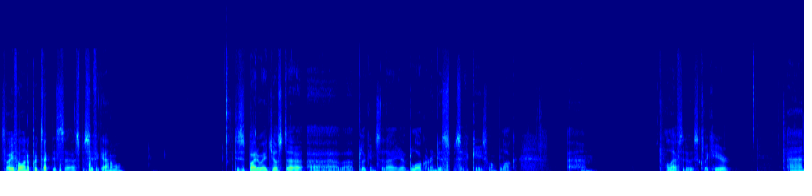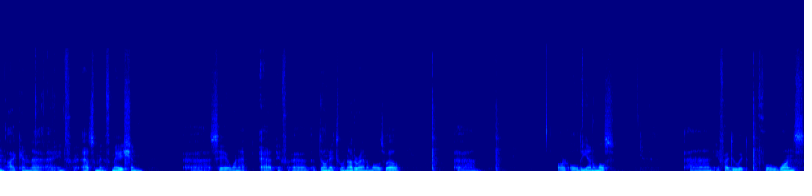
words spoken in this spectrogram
So if I want to protect this uh, specific animal, this is by the way just uh, uh plugins that I uh, block, or in this specific case won't block. Um, all I have to do is click here, and I can uh, add some information uh, say I want to add uh, donate to another animal as well, um, or all the animals. And if I do it for once,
